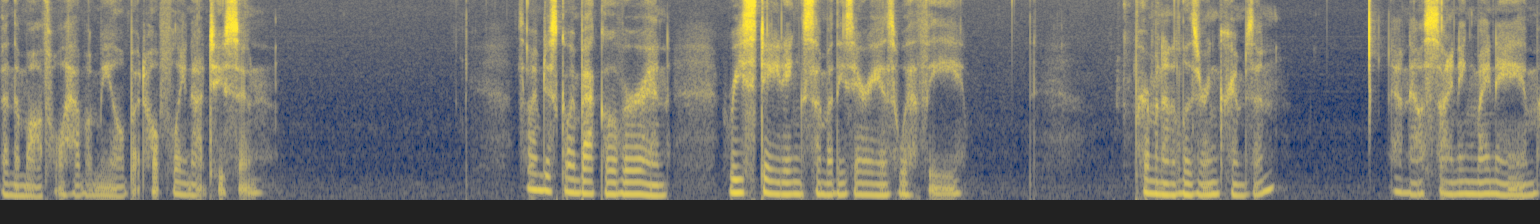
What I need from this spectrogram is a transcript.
then the moth will have a meal, but hopefully not too soon. So I'm just going back over and restating some of these areas with the permanent alizarin crimson. And now signing my name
